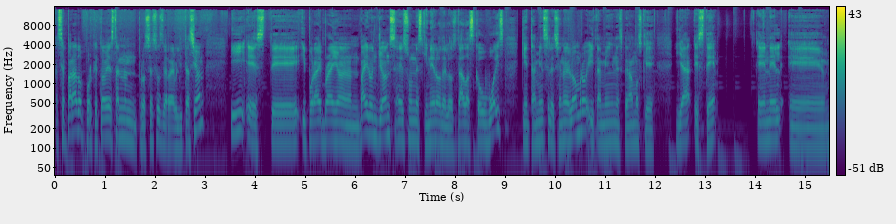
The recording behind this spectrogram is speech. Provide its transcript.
separado porque todavía están en procesos de rehabilitación y este y por ahí Brian Byron Jones es un esquinero de los Dallas Cowboys quien también se lesionó el hombro y también esperamos que ya esté en el eh,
